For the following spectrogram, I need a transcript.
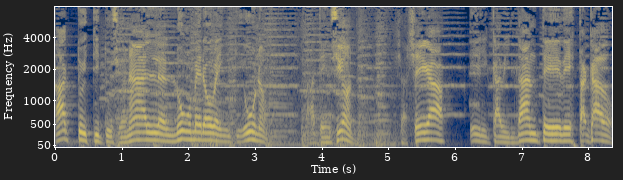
Acto institucional número 21. Atención, ya llega el cabildante destacado.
